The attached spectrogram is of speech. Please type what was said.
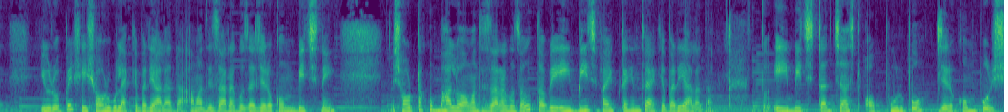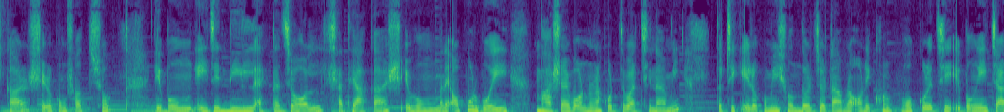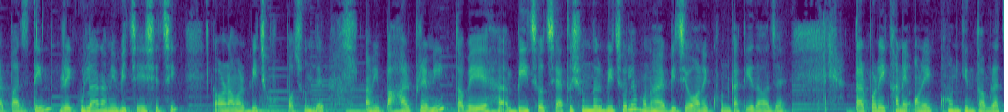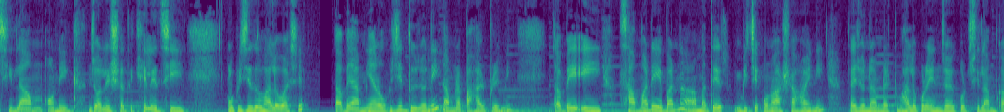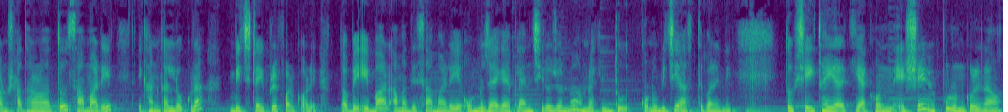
ইউরোপে, সেই শহরগুলো একেবারে আলাদা। আমাদের জারাগোজায় যেরকম বিচ নেই, শহরটা খুব ভালো আমাদের জারাগোজাও, তবে এই বিচ ভাইবটা কিন্তু একেবারেই আলাদা। তো এই বীজটা জাস্ট অপূর্ব, যেরকম পরিষ্কার, সেরকম স্বচ্ছ এবং এই যে নীল একটা জল, সাথে আকাশ এবং মানে অপূর্ব, এই ভাষায় বর্ণনা করতে পারছি না আমি। তো ঠিক এরকমই সৌন্দর্যটা আমরা অনেকক্ষণ উপভোগ করেছি এবং এই চার পাঁচ দিন রেগুলার আমি বিচে এসেছি। কারণ আমার বিচ খুব পছন্দের। আমি পাহাড় প্রেমী, তবে বিচ হচ্ছে এত সুন্দর বিচ হলে মনে হয় বিচেও অনেকক্ষণ কাটিয়ে দেওয়া যায়। তারপর এখানে অনেকক্ষণ কিন্তু আমরা ছিলাম, অনেক জলের সাথে খেলেছি। অভিজিৎও ভালোবাসে। তবে আমি আর অভিজিৎ দুজনেই আমরা পাহাড় প্রেমী তবে এই সামারে এবার না আমাদের বিচে কোনো আসা হয়নি। তাই জন্য আমরা একটু ভালো করে এনজয় করছিলাম। কারণ সাধারণত সামারে এখানকার লোকরা বিচটাই প্রেফার করে। তবে এবার আমাদের সামারে অন্য জায়গায় প্ল্যান ছিল জন্য আমরা কিন্তু কোনো বিচে আসতে পারিনি। তো সেইটাই আর কি এখন এসে পূরণ করে নেওয়া।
